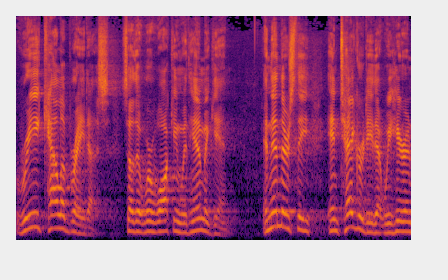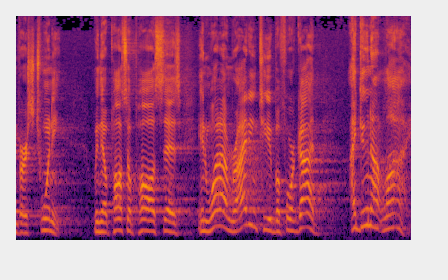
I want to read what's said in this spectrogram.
recalibrate us so that we're walking with Him again. And then there's the integrity that we hear in verse 20 when the Apostle Paul says, In what I'm writing to you before God, I do not lie.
